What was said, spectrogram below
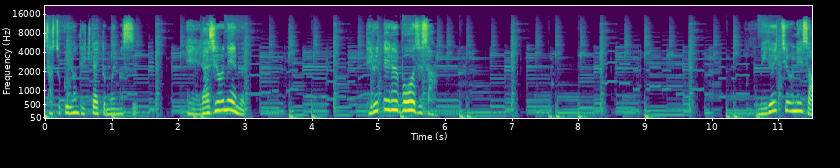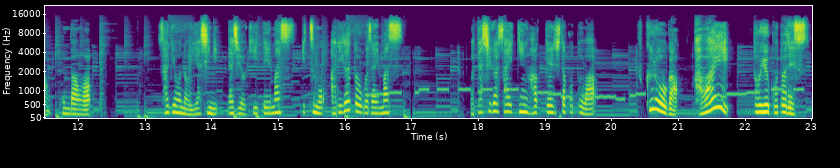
早速読んでいきたいと思います、えー、ラジオネーム。てるてる坊主さん。みるいちお姉さんこんばんは作業の癒しにラジオ聞いています。いつもありがとうございます。私が最近発見したことは、フクロウが可愛いということです。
